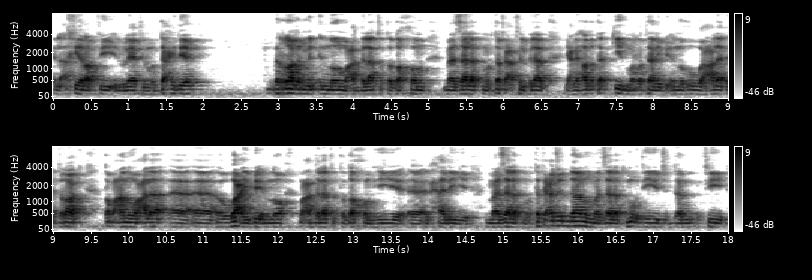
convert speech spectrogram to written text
الأخيرة في الولايات المتحدة. بالرغم من إنه معدلات التضخم ما زالت مرتفعة في البلاد، يعني هذا تأكيد مرة ثانية بأنه هو على إدراك طبعا وعلى آه، آه، وعي بأنه معدلات التضخم هي آه، الحالية. ما زالت مرتفعة جدا وما زالت مؤذية جدا في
